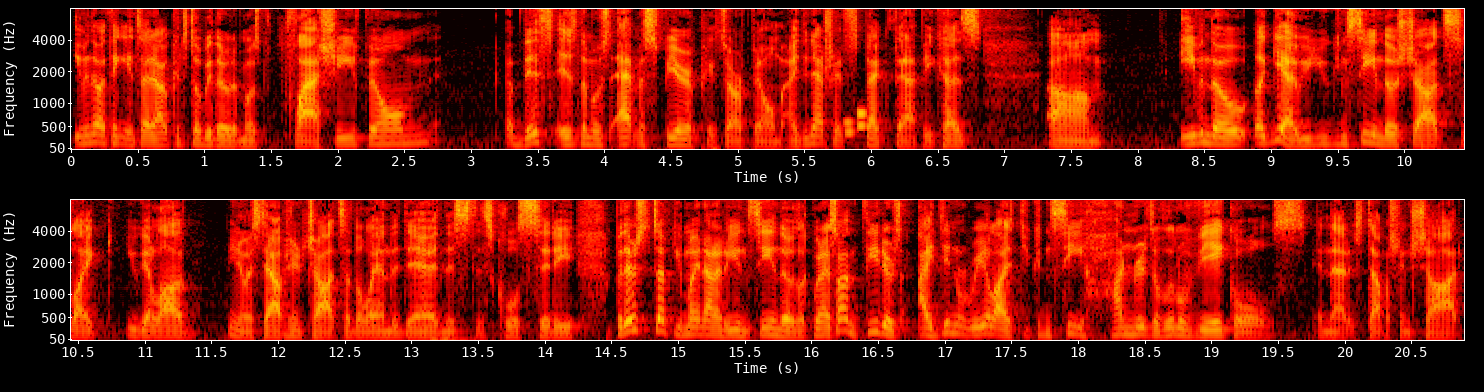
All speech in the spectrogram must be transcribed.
even though i think inside out could still be the most flashy film this is the most atmospheric Pixar film. I didn't actually expect that because, um, even though, like, yeah, you, you can see in those shots, like, you get a lot of you know establishing shots of the land of the dead and this this cool city. But there's stuff you might not have even seen those. Like when I saw in theaters, I didn't realize you can see hundreds of little vehicles in that establishing shot.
